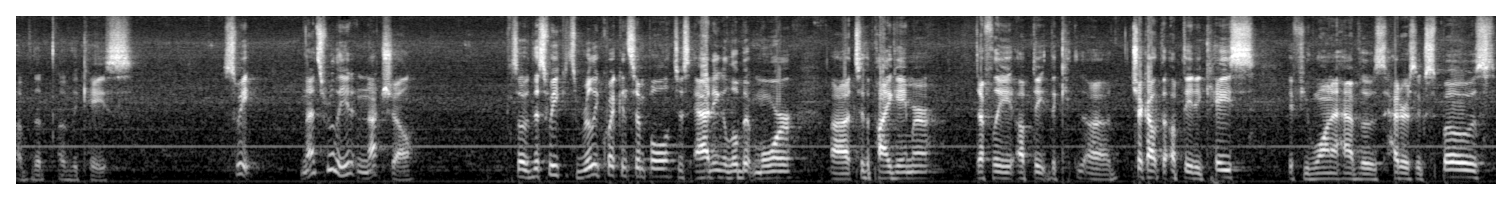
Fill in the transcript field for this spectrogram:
of the, of the case. Sweet. And that's really it in a nutshell. So this week it's really quick and simple, just adding a little bit more uh, to the Pygamer. Definitely update the, uh, check out the updated case if you want to have those headers exposed.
